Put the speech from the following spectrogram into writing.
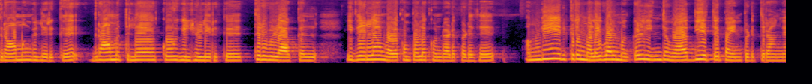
கிராமங்கள் இருக்குது கிராமத்தில் கோவில்கள் இருக்குது திருவிழாக்கள் இதெல்லாம் வழக்கம் போல் கொண்டாடப்படுது. அங்கேயே இருக்கிற மலைவாழ் மக்கள் இந்த வாத்தியத்தை பயன்படுத்துகிறாங்க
